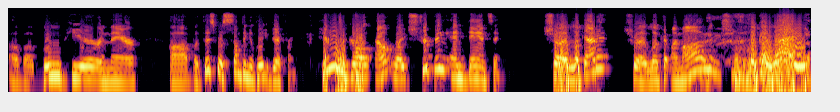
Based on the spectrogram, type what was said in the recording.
of a boob here and there, uh, but this was something completely different. Here was a girl outright stripping and dancing. Should I look at it? Should I look at my mom? Should I look away?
